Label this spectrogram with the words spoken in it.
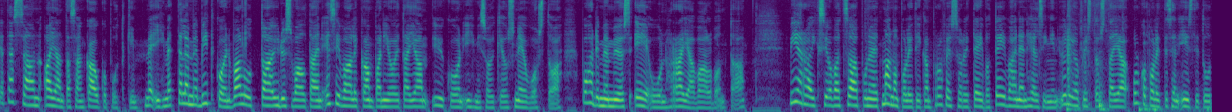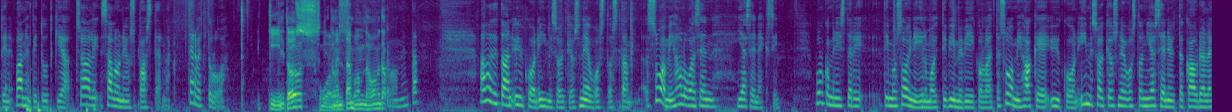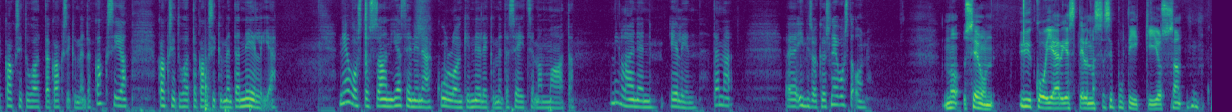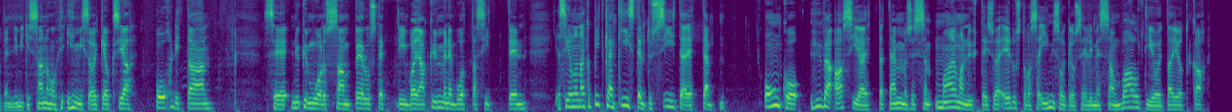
Ja tässä on ajantasan kaukoputki. Me ihmettelemme bitcoin-valuuttaa, Yhdysvaltain esivaalikampanjoita ja YK ihmisoikeusneuvostoa. Pohdimme myös EUn rajavalvontaa. Vieraiksi ovat saapuneet maailmanpolitiikan professori Teivo Teivainen Helsingin yliopistosta ja ulkopoliittisen instituutin vanhempi tutkija Charlie Salonius Pasternak. Tervetuloa. Kiitos. Kiitos. Huomenta. Kiitos. Huomenta, huomenta. huomenta. Aloitetaan YK ihmisoikeusneuvostosta. Suomi haluaa sen jäseneksi. Ulkoministeri Timo Soini ilmoitti viime viikolla, että Suomi hakee YK ihmisoikeusneuvoston jäsenyyttä kaudelle 2022 ja 2024. Neuvostossa on jäseninä kulloinkin 47 maata. Millainen elin tämä ihmisoikeusneuvosto on? No se on YK-järjestelmässä se putiikki, jossa, kuten nimikin sanoo, ihmisoikeuksia pohditaan. Se nykymuodossaan perustettiin vajaa kymmenen vuotta sitten, ja siellä on aika pitkään kiistelty siitä, että onko hyvä asia, että tämmöisessä maailmanyhteisöä edustavassa ihmisoikeuselimessä on valtioita, jotka –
